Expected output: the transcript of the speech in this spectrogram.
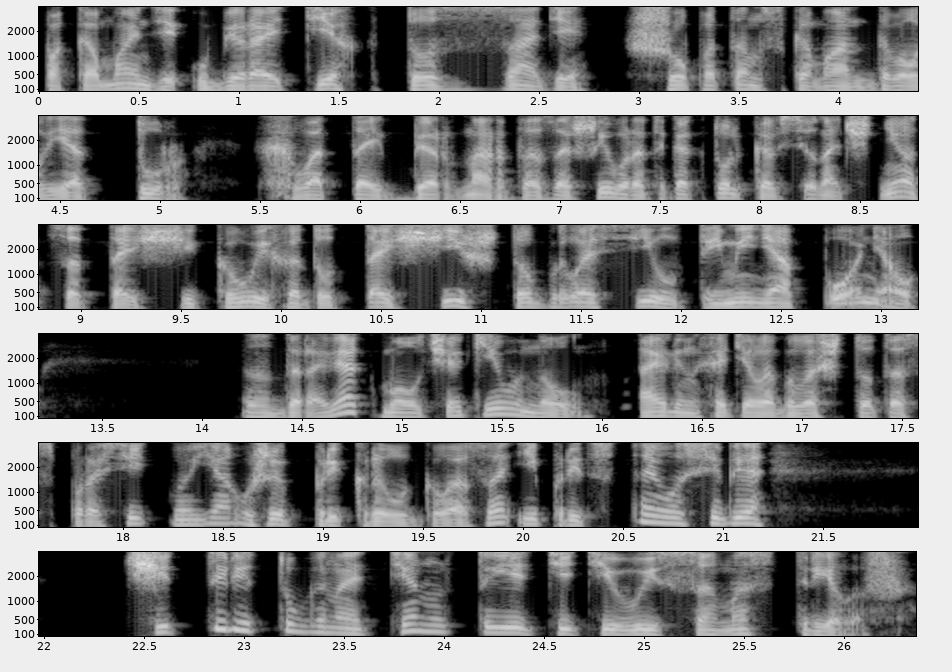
по команде убирай тех, кто сзади!» Шепотом скомандовал я Тур. «Хватай Бернарда за шиворот, и как только все начнется, тащи к выходу, тащи, что было сил, ты меня понял?» Здоровяк молча кивнул. Айлен хотела было что-то спросить, но я уже прикрыл глаза и представил себе четыре туго натянутые тетивы самострелов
